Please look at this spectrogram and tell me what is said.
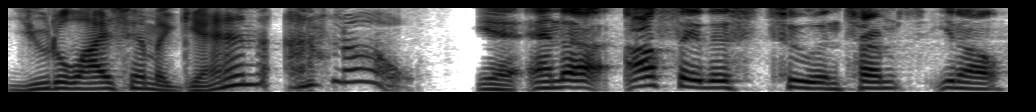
utilize him again. I don't know. Yeah, and uh, I'll say this too in terms, you know,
